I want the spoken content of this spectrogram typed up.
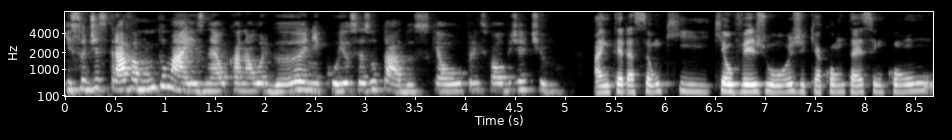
isso destrava muito mais, né? O canal orgânico e os resultados, que é o principal objetivo. A interação que, que eu vejo hoje, que acontecem com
